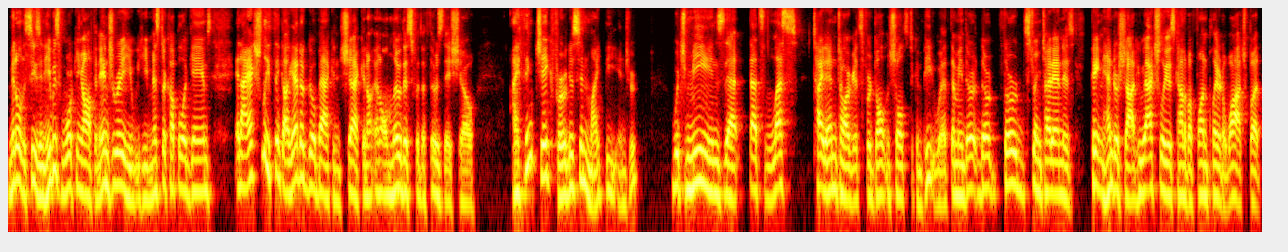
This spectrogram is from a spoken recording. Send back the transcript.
middle of the season, he was working off an injury. He, he missed a couple of games, and I actually think I got to go back and check, and I'll, and I'll know this for the Thursday show. I think Jake Ferguson might be injured, which means that that's less tight end targets for Dalton Schultz to compete with. I mean, their their third string tight end is Peyton Hendershot, who actually is kind of a fun player to watch, but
